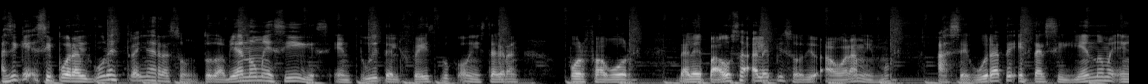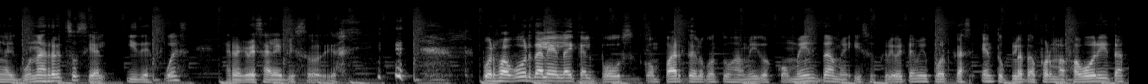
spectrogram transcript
Así que si por alguna extraña razón todavía no me sigues en Twitter, Facebook o Instagram, por favor, dale pausa al episodio ahora mismo. Asegúrate estar siguiéndome en alguna red social y después regresa al episodio. Por favor, dale like al post, compártelo con tus amigos, coméntame y suscríbete a mi podcast en tu plataforma favorita.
